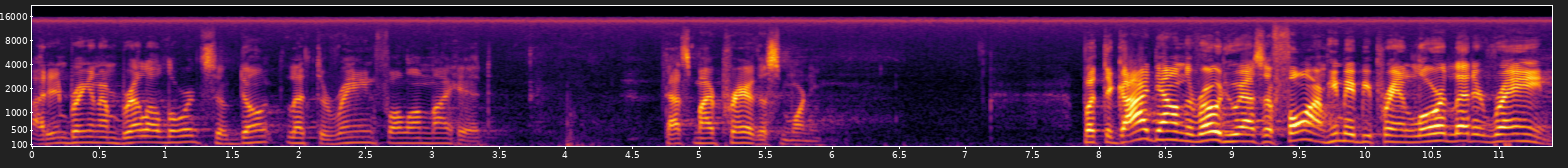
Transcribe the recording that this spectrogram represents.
I didn't bring an umbrella, Lord, so don't let the rain fall on my head. That's my prayer this morning. But the guy down the road who has a farm, he may be praying, Lord, let it rain.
